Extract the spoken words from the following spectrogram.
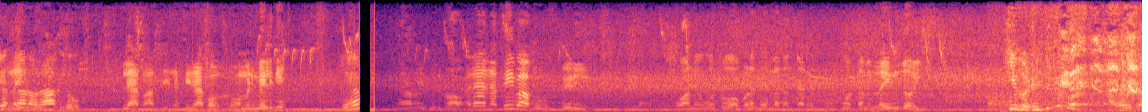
એક દાડો રાખ દઉં લે બાપજી નથી રાખો રોમણ મેલ ગઈ અરે નથી બાપુ બીડી. કોને ઓછું આપણે છે લગન તારે મૂકો તમે લઈને દો ઈ. હવે તો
